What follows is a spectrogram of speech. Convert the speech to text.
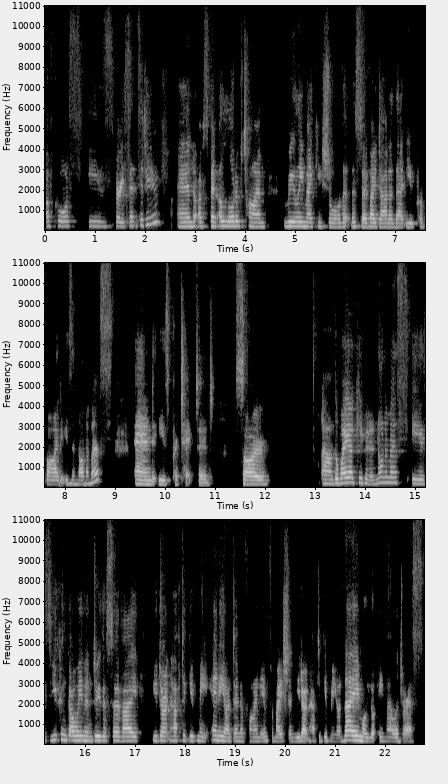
of course, is very sensitive, and I've spent a lot of time really making sure that the survey data that you provide is anonymous and is protected. So uh, the way I keep it anonymous is you can go in and do the survey. You don't have to give me any identifying information. You don't have to give me your name or your email address.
